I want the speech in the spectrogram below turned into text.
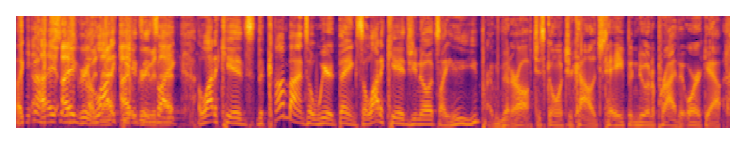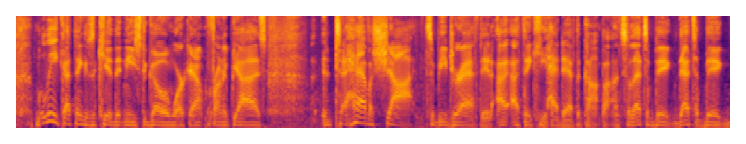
Like Yeah, I- I agree a with lot that. of kids, it's like that. a lot of kids. The combine's a weird thing. So a lot of kids, you know, it's like "Eh, you'd probably better off just going to your college tape and doing a private workout. Malik, I think, is a kid that needs to go and work out in front of guys to have a shot to be drafted. I, I think he had to have the combine. So that's a big. That's a big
